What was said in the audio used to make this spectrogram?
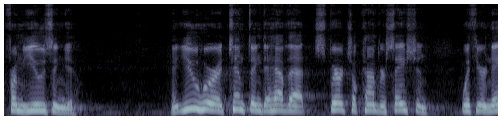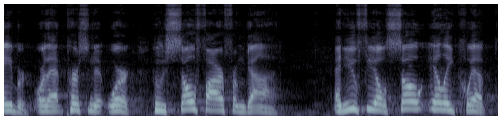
from using you. And you who are attempting to have that spiritual conversation with your neighbor or that person at work who's so far from God, and you feel so ill equipped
